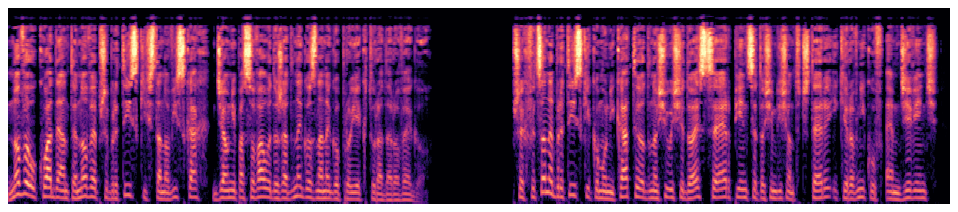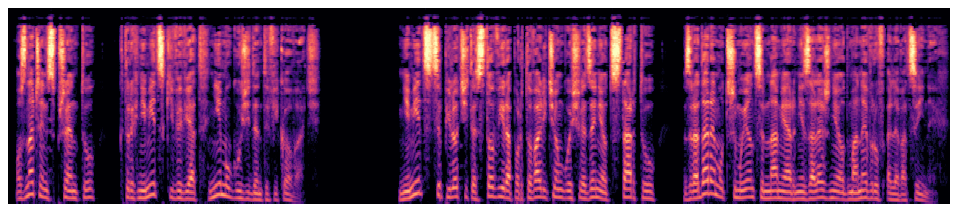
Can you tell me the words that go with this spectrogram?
Nowe układy antenowe przy brytyjskich stanowiskach dział nie pasowały do żadnego znanego projektu radarowego. Przechwycone brytyjskie komunikaty odnosiły się do SCR 584 i kierowników M9, oznaczeń sprzętu, których niemiecki wywiad nie mógł zidentyfikować. Niemieccy piloci testowi raportowali ciągłe śledzenie od startu z radarem utrzymującym namiar niezależnie od manewrów elewacyjnych.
